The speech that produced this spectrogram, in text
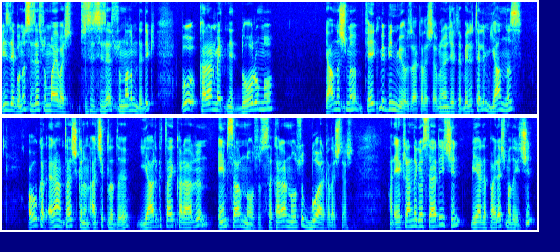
Biz de bunu size sunmaya baş size sunalım dedik. Bu karar metni doğru mu? Yanlış mı? Fake mi bilmiyoruz arkadaşlar. Bunu öncelikle belirtelim. Yalnız Avukat Erhan Taşkın'ın açıkladığı Yargıtay kararın emsal nosu, karar nosu bu arkadaşlar. Hani ekranda gösterdiği için, bir yerde paylaşmadığı için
